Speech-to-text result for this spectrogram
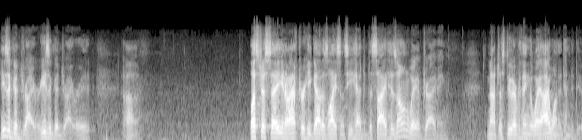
he's a good driver, he's a good driver. Uh, let's just say, you know, after he got his license, he had to decide his own way of driving, not just do everything the way I wanted him to do.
